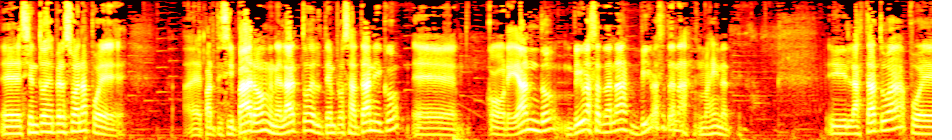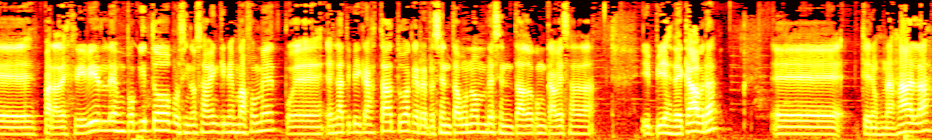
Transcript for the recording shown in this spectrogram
Eh, cientos de personas, pues, eh, participaron en el acto del templo satánico, eh, coreando ¡Viva Satanás! ¡Viva Satanás! Imagínate. Y la estatua, pues, para describirles un poquito, por si no saben quién es Baphomet, pues es la típica estatua que representa a un hombre sentado con cabeza y pies de cabra. Eh, tiene unas alas,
